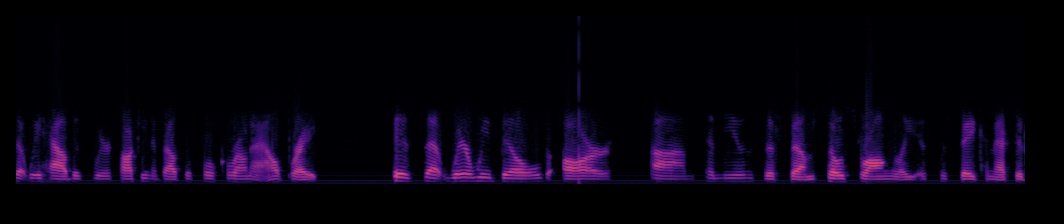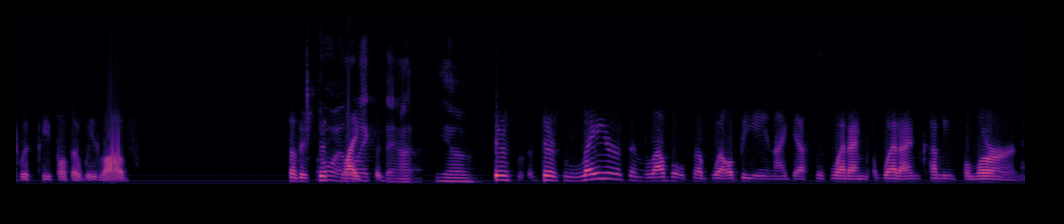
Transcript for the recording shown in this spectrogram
that we have as we're talking about the full corona outbreak is that where we build our um, immune system so strongly is to stay connected with people that we love so there's just oh, I like, like that. Yeah. there's there's layers and levels of well-being. I guess is what I'm what I'm coming to learn.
